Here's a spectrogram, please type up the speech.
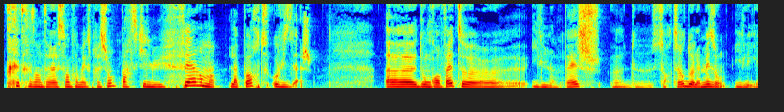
Très très intéressant comme expression parce qu'il lui ferme la porte au visage. donc en fait il l'empêche de sortir de la maison. Il,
